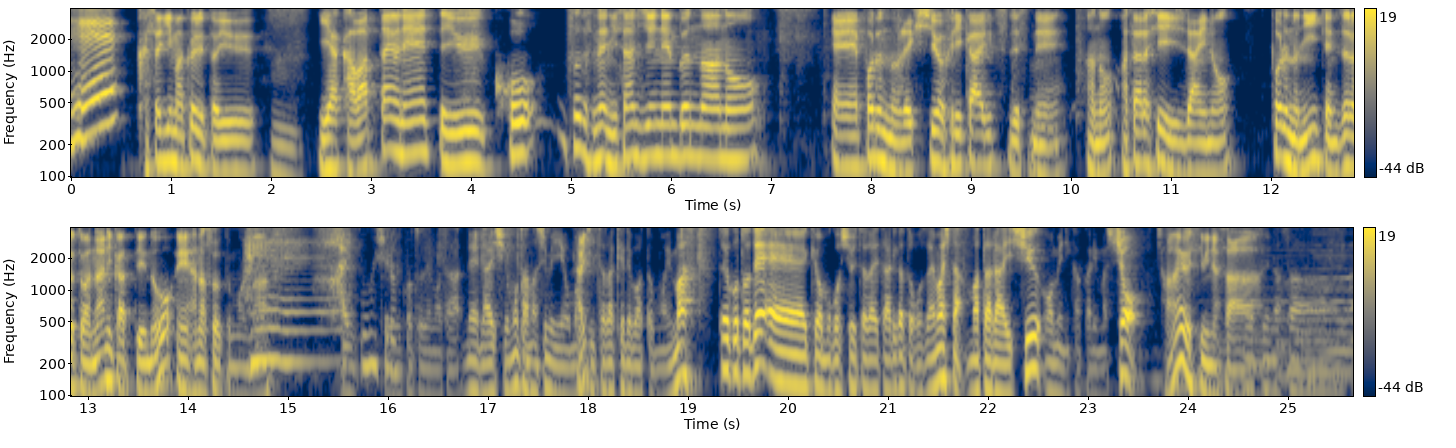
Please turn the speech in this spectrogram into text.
え稼ぎまくるという、いや、変わったよねっていう、ここ、そうですね、2、30年分のあの、えーポルノの歴史を振り返りつつですね、あの、新しい時代のポルノ2.0とは何かっていうのを、えー話そうと思いー、ます。はい。面白そう。ということで、またね、来週も楽しみにお待ちいただければと思います。ということで、えー今日もご視聴いただいてありがとうございました。また来週お目にかかりましょう。はい、おやすみなさい。おやすみなさい。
